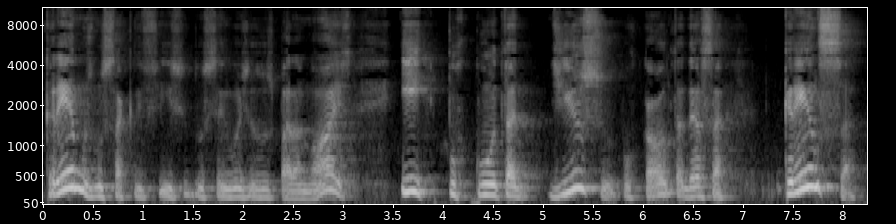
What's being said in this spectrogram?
cremos no sacrifício do Senhor Jesus para nós, e por conta disso, por causa dessa crença,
